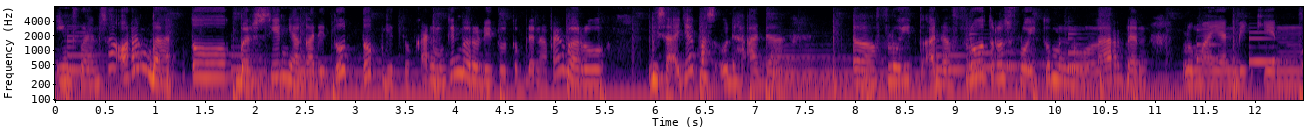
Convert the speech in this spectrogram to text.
influenza orang batuk bersin yang nggak ditutup gitu kan mungkin baru ditutup dan apa ya baru bisa aja pas udah ada uh, flu itu ada flu terus flu itu menular dan lumayan bikin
